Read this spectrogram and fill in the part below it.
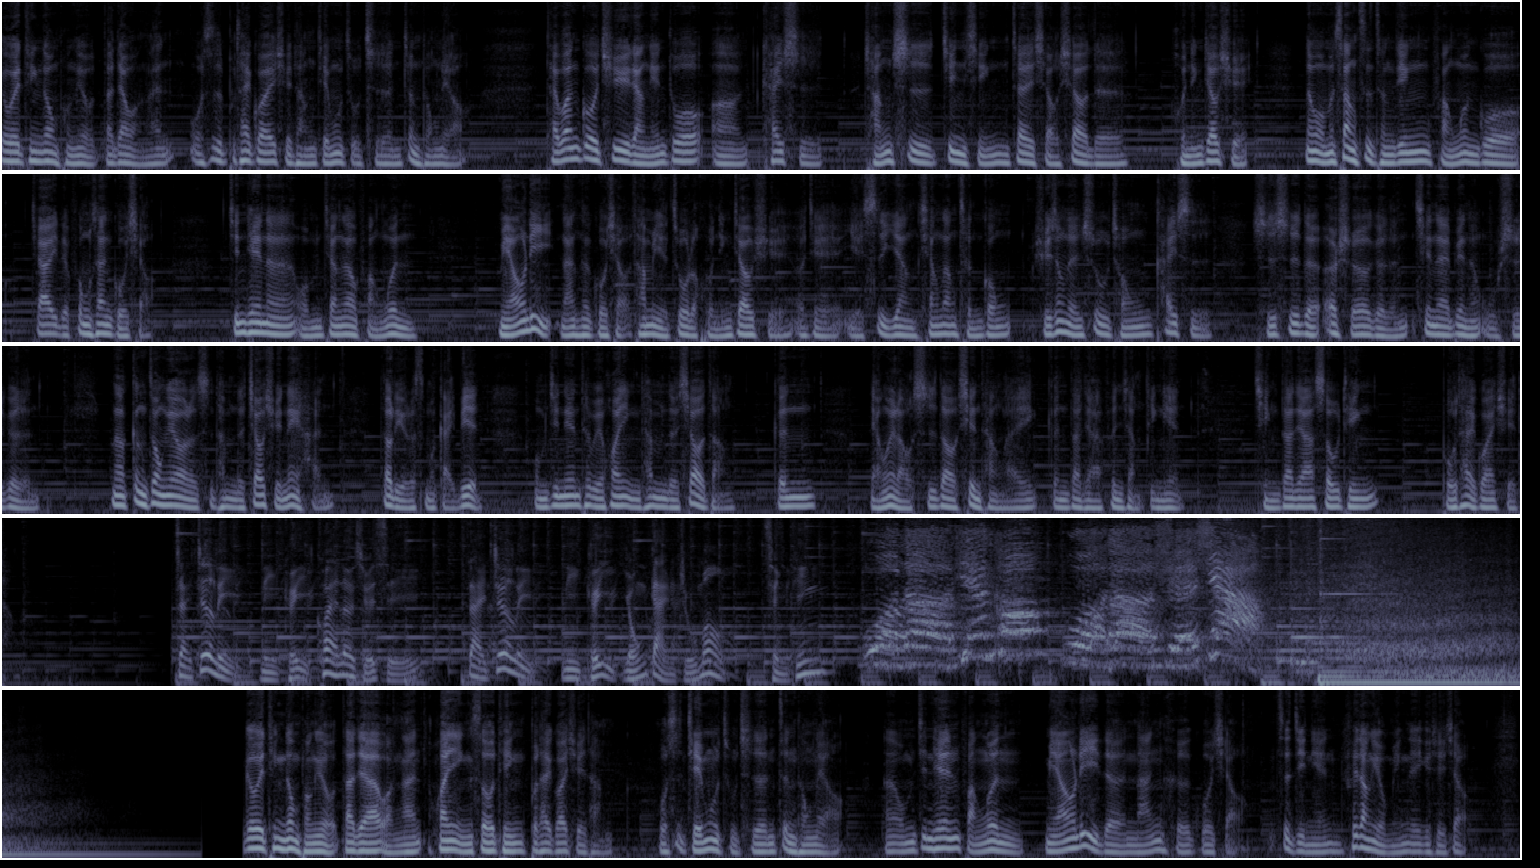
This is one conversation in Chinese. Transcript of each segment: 各位听众朋友，大家晚安，我是不太乖学堂节目主持人郑同僚。台湾过去两年多，呃，开始尝试进行在小校的混龄教学。那我们上次曾经访问过嘉义的凤山国小，今天呢，我们将要访问苗栗南河国小，他们也做了混龄教学，而且也是一样相当成功，学生人数从开始。实施的二十二个人，现在变成五十个人。那更重要的是，他们的教学内涵到底有了什么改变？我们今天特别欢迎他们的校长跟两位老师到现场来跟大家分享经验，请大家收听不太乖学堂。在这里，你可以快乐学习；在这里，你可以勇敢逐梦。请听我的天空。我的学校，各位听众朋友，大家晚安，欢迎收听不太乖学堂，我是节目主持人郑同僚。呃，我们今天访问苗栗的南河国小，这几年非常有名的一个学校。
